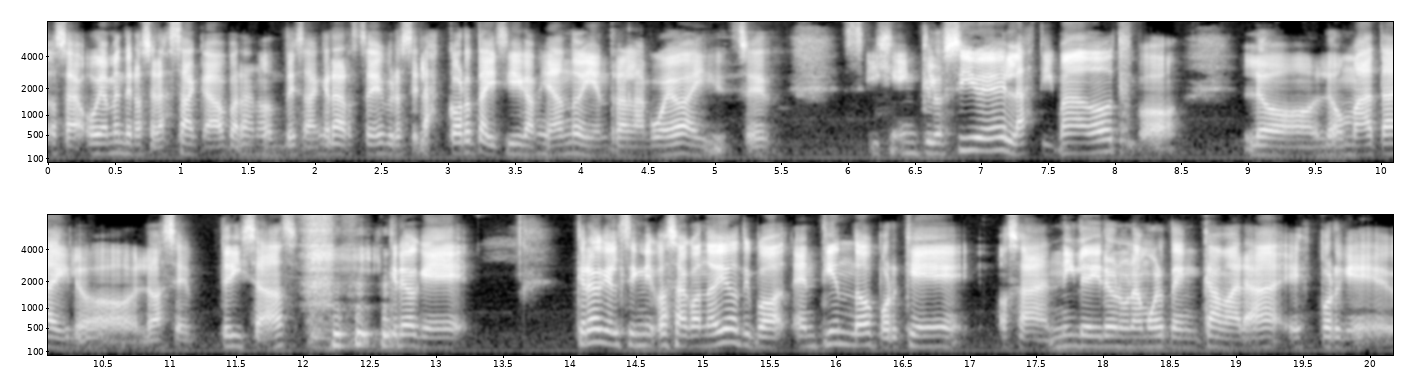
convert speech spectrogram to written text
o sea, obviamente no se las saca para no desangrarse, pero se las corta y sigue caminando y entra en la cueva y se, inclusive lastimado, tipo, lo, lo mata y lo, lo hace trizas. Y creo que. Creo que el significado. O sea, cuando digo, tipo, entiendo por qué. O sea, ni le dieron una muerte en cámara, es porque.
